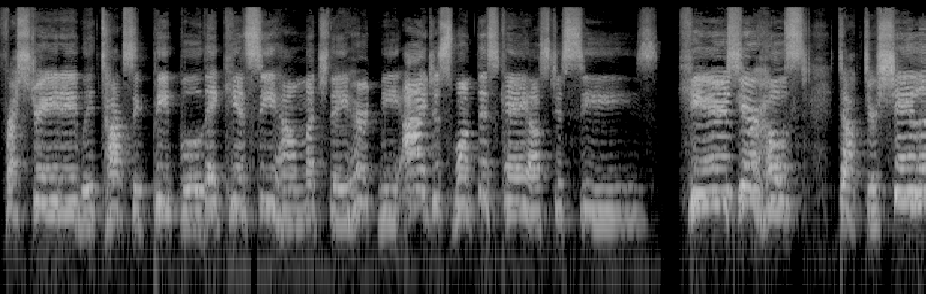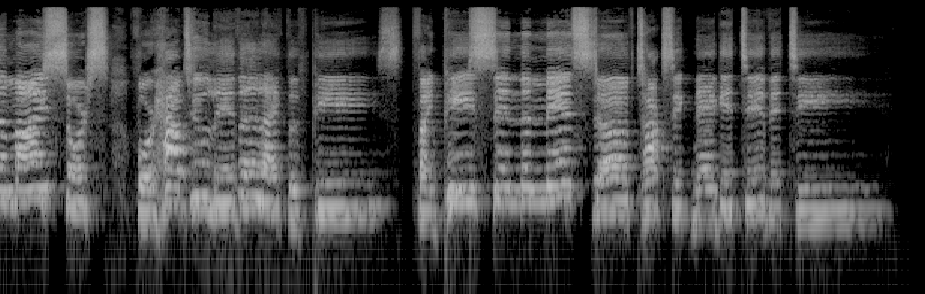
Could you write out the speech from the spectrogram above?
Frustrated with toxic people, they can't see how much they hurt me. I just want this chaos to cease. Here's your host, Dr. Shayla, my source for how to live a life of peace. Find peace in the midst of toxic negativity.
